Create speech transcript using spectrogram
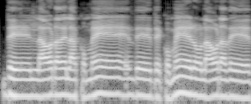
de la hora de la comer, de, comer o la hora de,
